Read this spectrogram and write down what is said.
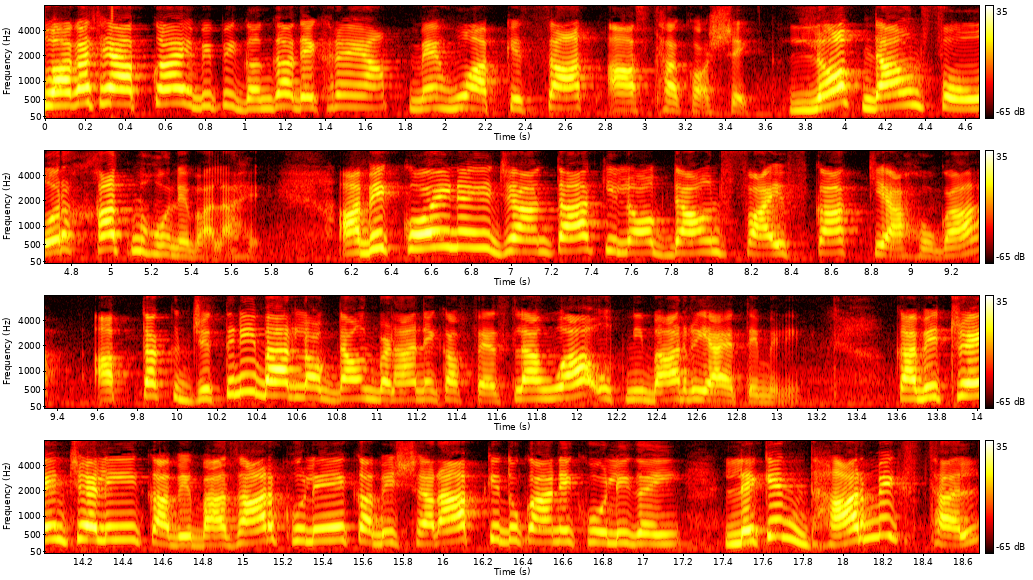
स्वागत है आपका, एबीपी गंगा देख रहे हैं आप। मैं हूँ आपके साथ आस्था कौशिक। लॉकडाउन फोर खत्म होने वाला है। अभी कोई नहीं जानता कि लॉकडाउन फाइव का क्या होगा। अब तक जितनी बार लॉकडाउन बढ़ाने का फैसला हुआ, उतनी बार रियायतें मिली। कभी ट्रेन चली, कभी बाज़ार खुले, कभी शराब की दुकानें खोली गई, लेकिन धार्मिक स्थल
